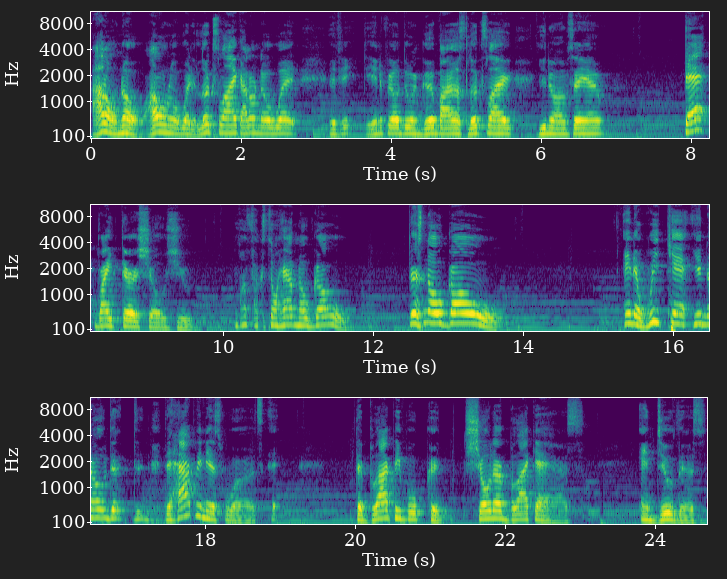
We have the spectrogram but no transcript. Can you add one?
I don't know. I don't know what it looks like. I don't know what the NFL doing good by us looks like. You know what I'm saying? That right there shows you motherfuckers don't have no goal. There's no goal. And if we can't, you know, the, the, the happiness was that black people could show their black ass and do this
